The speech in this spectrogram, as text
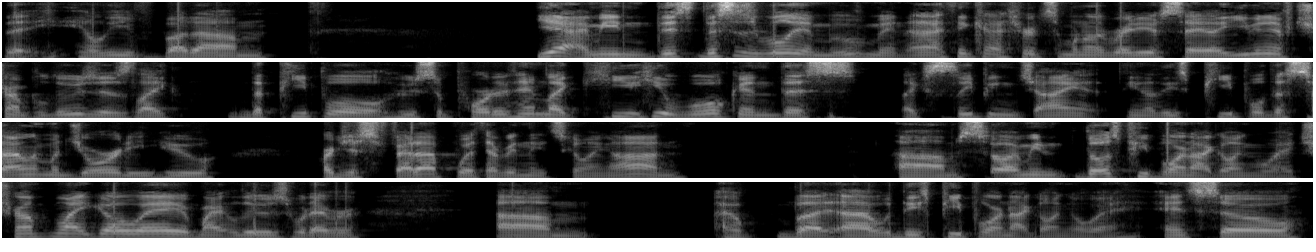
that he'll leave. But um, yeah, I mean this this is really a movement, and I think I heard someone on the radio say like even if Trump loses, like the people who supported him, like he he awoken this like sleeping giant. You know, these people, the silent majority who are just fed up with everything that's going on. Um, so I mean, those people are not going away. Trump might go away or might lose, whatever. Um, I hope, but uh, these people are not going away, and so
